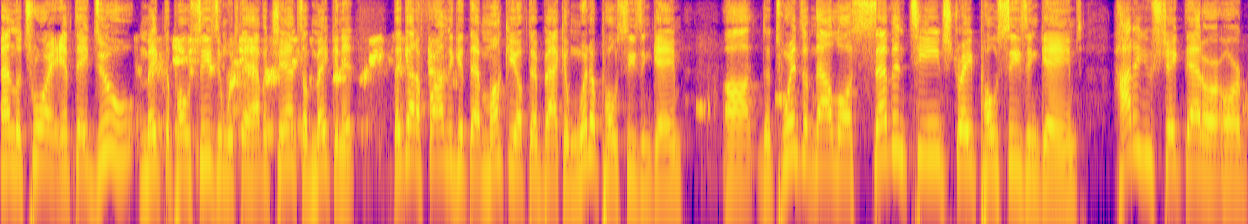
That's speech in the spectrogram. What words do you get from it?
And LaTroy, if they do make the postseason, which they have a chance of making it, they got to finally get that monkey off their back and win a postseason game. Uh, the Twins have now lost 17 straight postseason games. How do you shake that or, or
